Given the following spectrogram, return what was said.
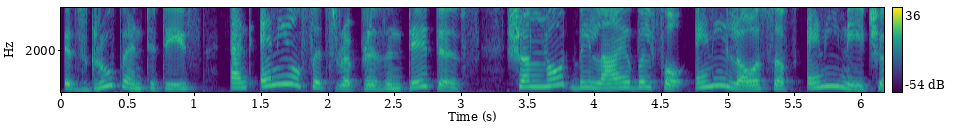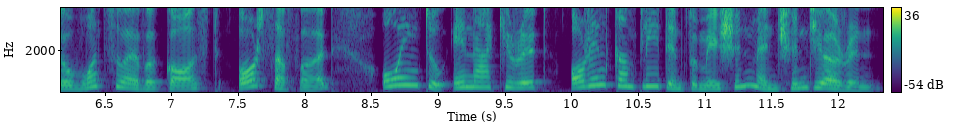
its group entities, and any of its representatives shall not be liable for any loss of any nature whatsoever caused or suffered owing to inaccurate or incomplete information mentioned herein.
